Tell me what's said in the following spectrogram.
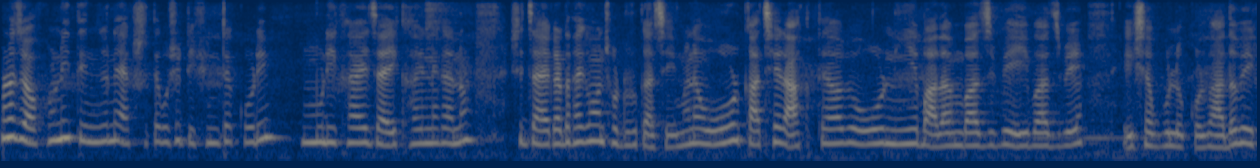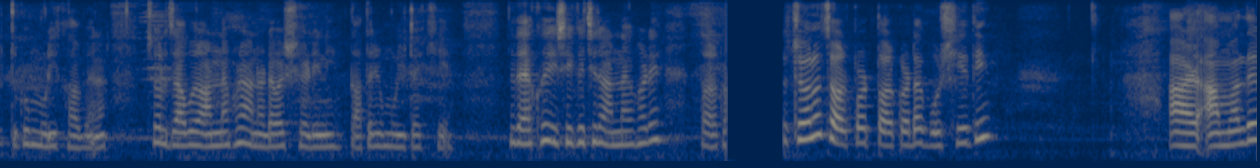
আমরা যখনই তিনজনে একসাথে বসে টিফিনটা করি, মুড়ি খাই, যাই খাই না কেন, সে জায়গাটা থাকে আমার ছোটোর কাছেই। মানে ওর কাছে রাখতে হবে, ওর নিয়ে বাদাম বাজবে, এই বাজবে এইসবগুলো করবে। আদৌ একটুকু মুড়ি খাবে না। চল যাব রান্নাঘরে, রান্নাটা আবার সেরে নিই তাড়াতাড়ি মুড়িটা খেয়ে। দেখো, এসে গেছি রান্নাঘরে, তরকা চলো চটপট তরকাটা বসিয়ে দিই। আর আমাদের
